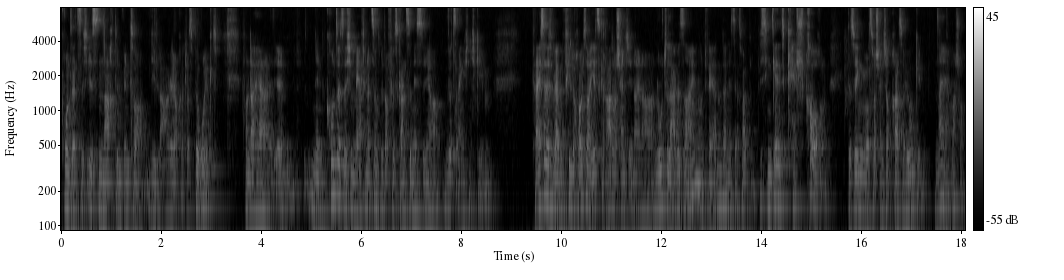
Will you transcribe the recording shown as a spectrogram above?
grundsätzlich ist nach dem Winter die Lage auch etwas beruhigt. Von daher, ähm, einen grundsätzlichen Mehrfinanzierungsbedarf für das ganze nächste Jahr wird es eigentlich nicht geben. Gleichzeitig werden viele Häuser jetzt gerade wahrscheinlich in einer Notlage sein und werden dann jetzt erstmal ein bisschen Geld, Cash brauchen. Deswegen wird es wahrscheinlich auch Preiserhöhungen geben. Naja, mal schauen.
